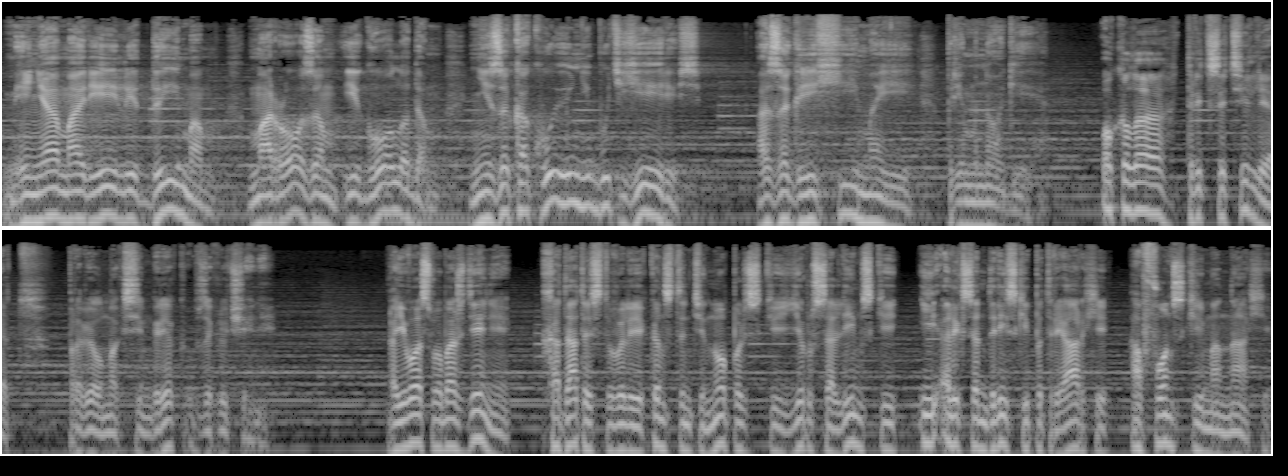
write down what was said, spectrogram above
«Меня морили дымом, морозом и голодом не за какую-нибудь ересь, а за грехи мои премногие». Около 30 лет провел Максим Грек в заключении. О его освобождении – ходатайствовали Константинопольский, Иерусалимский и Александрийский патриархи, афонские монахи.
